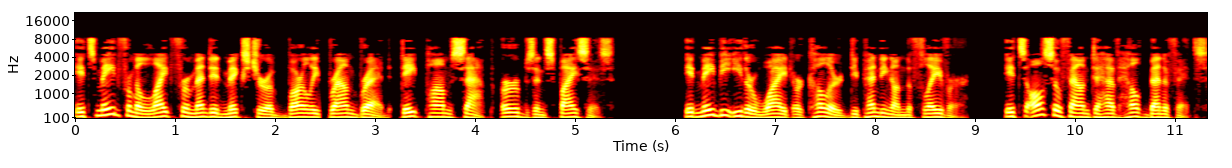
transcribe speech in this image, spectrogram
It's made from a light fermented mixture of barley, brown bread, date palm sap, herbs and spices. It may be either white or colored depending on the flavor. It's also found to have health benefits.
